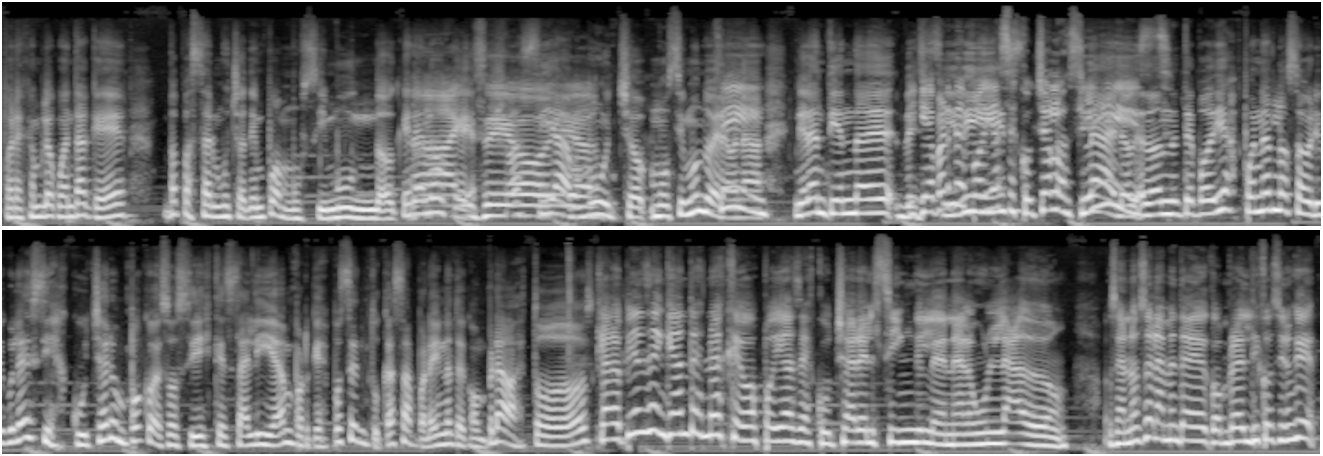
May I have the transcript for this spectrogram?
Por ejemplo, cuenta que va a pasar mucho tiempo a Musimundo, que era algo que sí, yo hacía mucho. Musimundo era una gran tienda de, de y que aparte CDs. podías escucharlo así. Claro, donde te podías poner los auriculares y escuchar un poco de esos CDs que salían, porque después en tu casa por ahí no te comprabas todos. Claro, piensen que antes no es que vos podías escuchar el single en algún lado. O sea, no solamente había que comprar el disco, sino que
